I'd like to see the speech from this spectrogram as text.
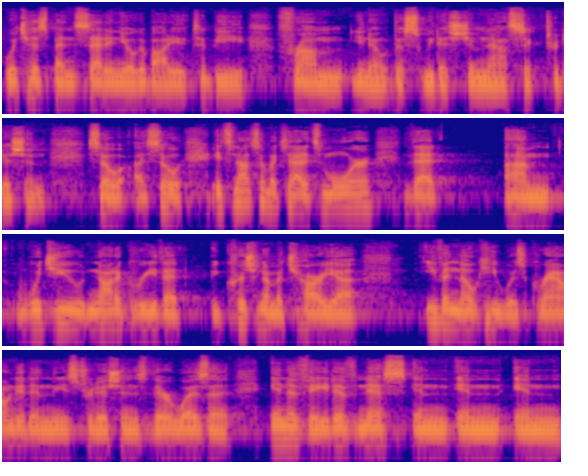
which has been said in Yoga Body to be from you know the Swedish gymnastic tradition. So, uh, so it's not so much that; it's more that. Um, would you not agree that Krishnamacharya even though he was grounded in these traditions, there was a innovativeness in in in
